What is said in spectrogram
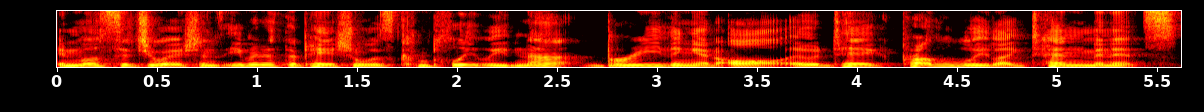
In most situations, even if the patient was completely not breathing at all, it would take probably like 10 minutes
